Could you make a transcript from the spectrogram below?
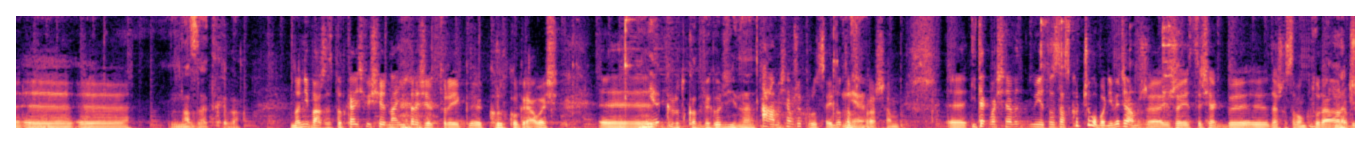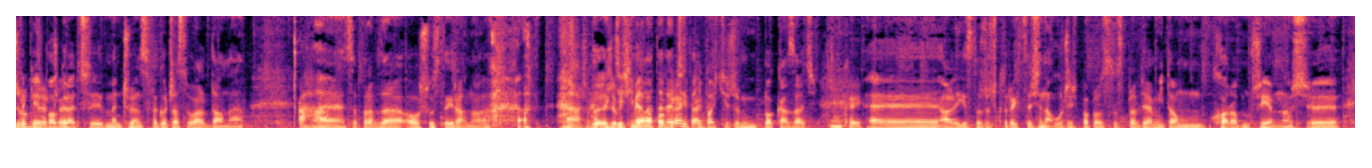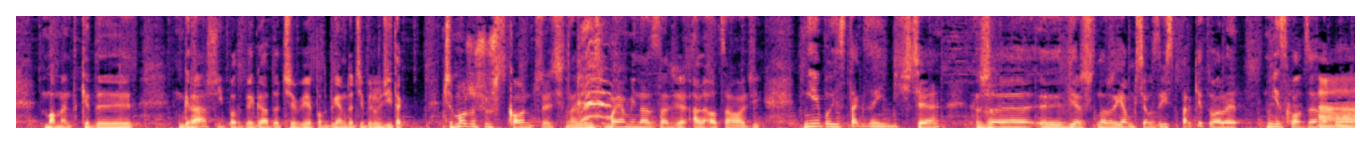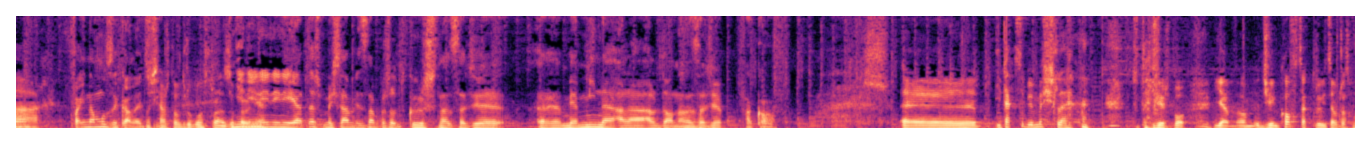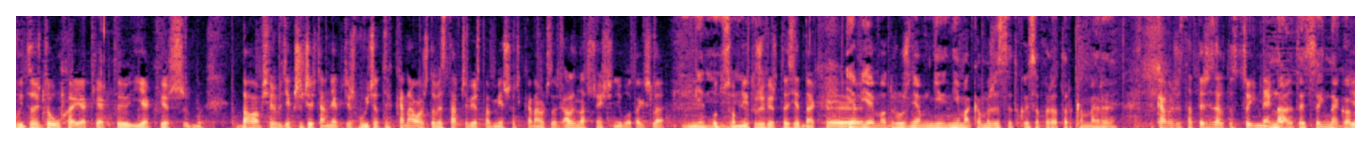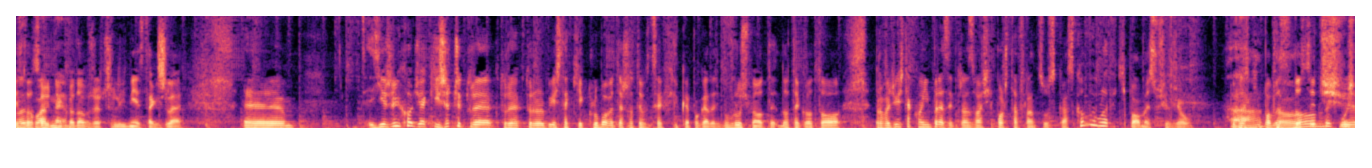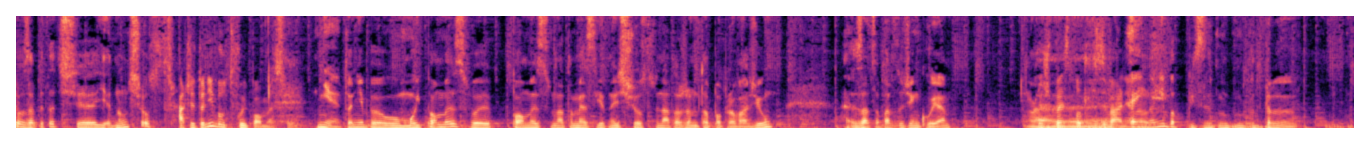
y... Na Z chyba. No nieważne, spotkaliśmy się na imprezie, w której e, krótko grałeś. E, Nie krótko, dwie godziny. A, myślałem, że krócej, no to Nie. przepraszam. E, I tak właśnie nawet mnie to zaskoczyło, bo nie wiedziałam, że, że jesteś jakby e, też osobą, która Znaczy lubię rzeczy. pograć, y, męczyłem swego czasu Aldona. Aha. E, co prawda o 6 rano. A, żeby- ale żeby ci dała na tyle pograć, tak? cierpliwości, żeby mi pokazać. Okej. E, ale jest to rzecz, której chcę się nauczyć. Po prostu sprawia mi tą chorobną przyjemność. E, moment, kiedy grasz i podbiega do ciebie, podbiegam do ciebie ludzi i tak, czy możesz już skończyć? No więc moja mina na zasadzie, ale o co chodzi? Nie, bo jest tak zajebiście, że y, wiesz, no, że ja bym chciał zejść z parkietu, ale nie schodzę, no bo Ach. fajna muzyka leci. Myślałem, że to w drugą stronę Nie, zupełnie. nie, nie, nie, nie, ja też myślałem, więc na początku już na zasadzie e, miałem minę ale Aldona, na zasadzie fuck off. E, I tak sobie myślę, tutaj wiesz, bo ja mam dźwiękowca, który cały czas mówi coś do ucha, jak, jak, ty, jak wiesz, bałam się, że będzie krzyczeć tam, jak będziesz mówić o tych kanałach, że to wystarczy, wiesz, tam mieszać kanały czy coś, ale na szczęście nie było tak źle. Nie, nie, bo tu są nie. niektórzy, wiesz, to jest jednak... E, Ja wiem, odróżniam, nie, nie ma kamerzysty, tylko jest operator kamery. Kamerzysta też jest, ale to jest co innego. No ale to jest co innego, Jest no to co dokładnie. innego, dobrze, czyli nie jest tak źle. Jeżeli chodzi o jakieś rzeczy, które, które, które robiłeś takie klubowe, też o tym chcę chwilkę pogadać, bo wróćmy te, do tego, to prowadziłeś taką imprezę, która nazywa się Poczta Francuska. Skąd w ogóle taki pomysł się wziął? Bo to taki pomysł to dosyć... byś musiał zapytać e, jedną z sióstr. A czy to nie był twój pomysł? Nie, to nie był mój pomysł. Pomysł natomiast jednej z sióstr na to, żebym to poprowadził. E, Za co bardzo dziękuję. Już bez podlizywania. Ej, no nie podpis...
